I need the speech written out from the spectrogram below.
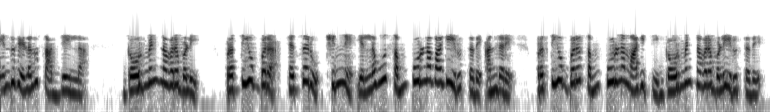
ಎಂದು ಹೇಳಲು ಸಾಧ್ಯ ಇಲ್ಲ. ಗೌರ್ಮೆಂಟ್ನವರ ಬಳಿ ಪ್ರತಿಯೊಬ್ಬರ ಹೆಸರು ಚಿಹ್ನೆ ಎಲ್ಲವೂ ಸಂಪೂರ್ಣವಾಗಿ ಇರುತ್ತದೆ. ಅಂದರೆ ಪ್ರತಿಯೊಬ್ಬರ ಸಂಪೂರ್ಣ ಮಾಹಿತಿ ಗೌರ್ಮೆಂಟ್ನವರ ಬಳಿ ಇರುತ್ತದೆ.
